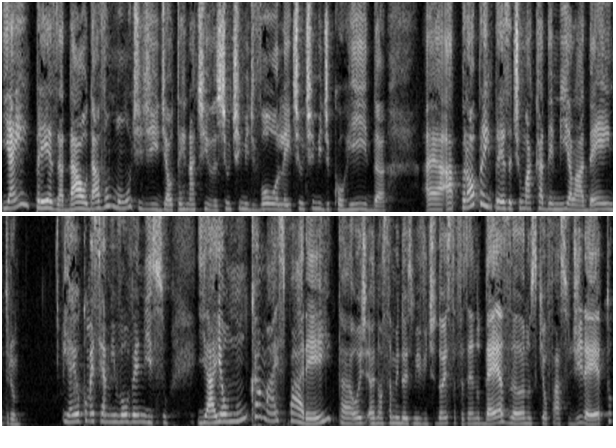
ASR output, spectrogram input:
E aí a empresa, a Dow, dava um monte de, de alternativas. Tinha um time de vôlei, tinha um time de corrida. A a própria empresa tinha uma academia lá dentro. E aí eu comecei a me envolver nisso. E aí eu nunca mais parei, tá? Hoje nós estamos em 2022, tá fazendo 10 anos que eu faço direto.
